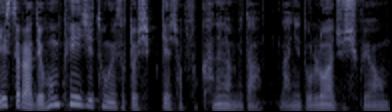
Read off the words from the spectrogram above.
Kiss the 라디오 홈페이지 통해서 또 쉽게 접속 가능합니다. 많이 놀러 와 주시고요.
